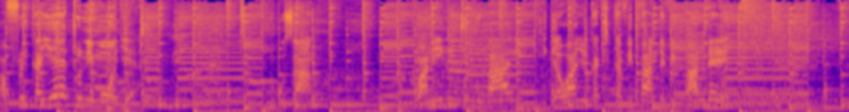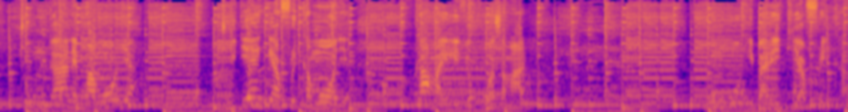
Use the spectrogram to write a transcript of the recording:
Afrika yetu ni moja. Kwa nini tukubali igawanywe katika vipande vipande? Tuungane pamoja, tujenge Afrika moja kama ilivyokuwa zamani. Mungu ibariki Afrika.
